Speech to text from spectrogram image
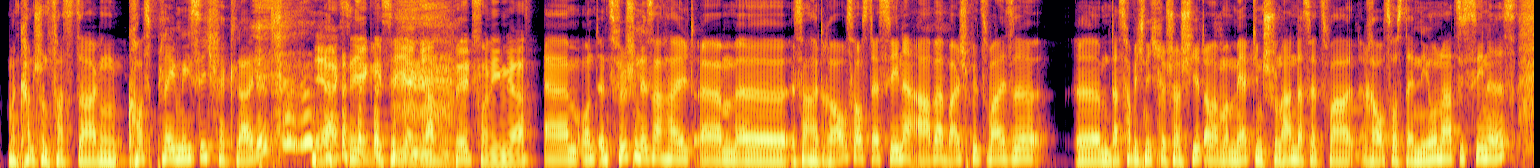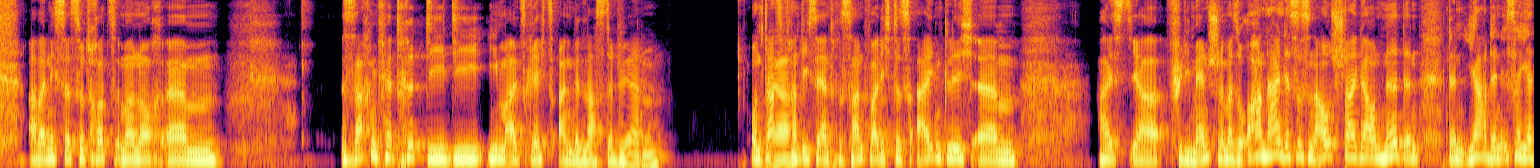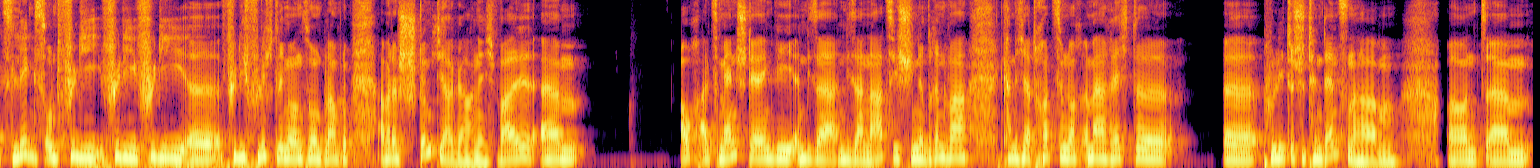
man kann schon fast sagen, Cosplay-mäßig verkleidet. Ja, ich sehe, ich sehe ja gerade ein Bild von ihm, ja. Ähm, und inzwischen ist er halt, ähm, äh, ist er halt raus aus der Szene, aber beispielsweise ähm, das habe ich nicht recherchiert, aber man merkt ihn schon an, dass er zwar raus aus der Neonazi-Szene ist, aber nichtsdestotrotz immer noch ähm, Sachen vertritt, die, die ihm als rechts angelastet werden. Und das ja. fand ich sehr interessant, weil ich das eigentlich ähm, heißt ja für die Menschen immer so, oh nein, das ist ein Aussteiger und ne, denn, denn ja, dann ist er jetzt links und für die, für die, für die, äh, für die Flüchtlinge und so und bla bla. Aber das stimmt ja gar nicht, weil ähm, auch als Mensch, der irgendwie in dieser, in dieser Nazi-Schiene drin war, kann ich ja trotzdem noch immer rechte äh, politische Tendenzen haben. Und ähm,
